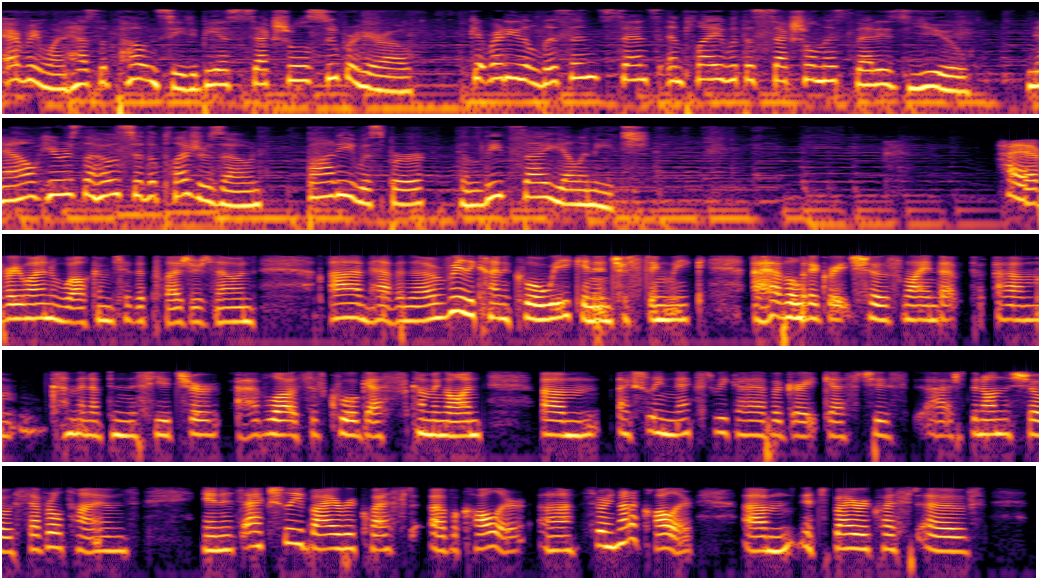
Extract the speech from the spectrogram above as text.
Everyone has the potency to be a sexual superhero. Get ready to listen, sense, and play with the sexualness that is you. Now, here is the host of The Pleasure Zone, Body Whisperer, Milica Jelenic. Hi, everyone. Welcome to the Pleasure Zone. I'm having a really kind of cool week, an interesting week. I have a lot of great shows lined up um, coming up in the future. I have lots of cool guests coming on. Um, actually, next week I have a great guest. She's, uh, she's been on the show several times, and it's actually by request of a caller. Uh, sorry, not a caller. Um, it's by request of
